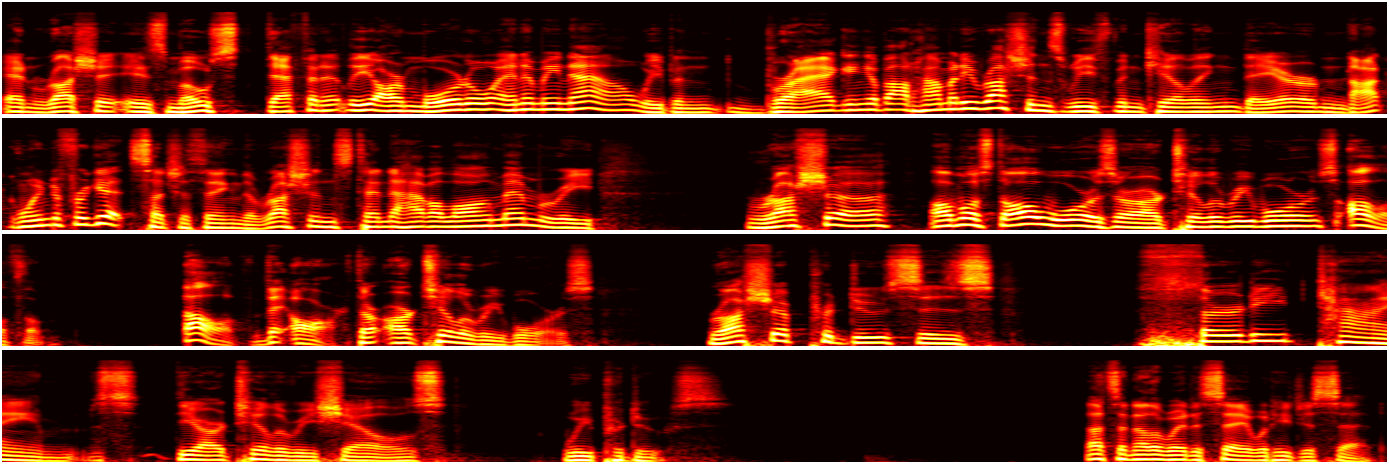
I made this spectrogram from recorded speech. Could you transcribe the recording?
and Russia is most definitely our mortal enemy now. We've been bragging about how many Russians we've been killing. They are not going to forget such a thing. The Russians tend to have a long memory. Russia, almost all wars are artillery wars, all of them. Them. They are. They're artillery wars. Russia produces 30 times the artillery shells we produce. That's another way to say what he just said.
